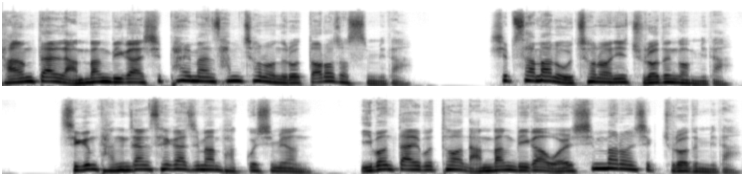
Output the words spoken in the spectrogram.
다음 달 난방비가 18만 3천 원으로 떨어졌습니다. 14만 5천 원이 줄어든 겁니다. 지금 당장 세 가지만 바꾸시면 이번 달부터 난방비가 월 10만 원씩 줄어듭니다.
